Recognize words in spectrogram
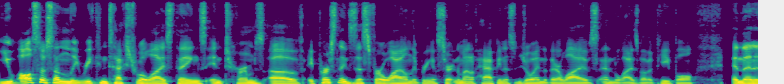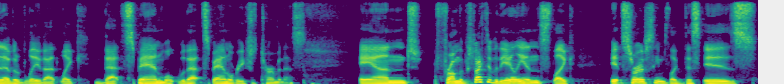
you also suddenly recontextualize things in terms of a person exists for a while and they bring a certain amount of happiness and joy into their lives and the lives of other people. And then inevitably that like that span will that span will reach its terminus. And from the perspective of the aliens like it sort of seems like this is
